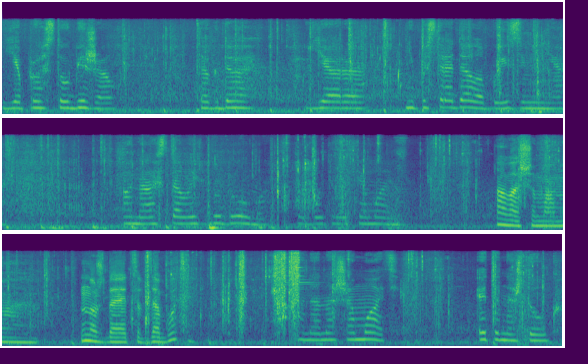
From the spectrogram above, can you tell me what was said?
я просто убежал. Тогда Яра не пострадала бы из-за меня. Она осталась бы дома, заботилась о маме. а ваша мама нуждается в заботе? Она наша мать. Это наш долг.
